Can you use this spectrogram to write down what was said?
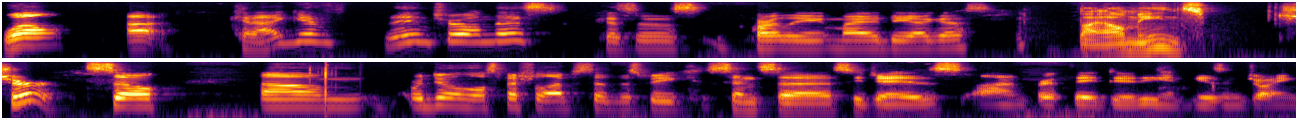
well, uh, can I give the intro on this? Because it was partly my idea, I guess. by all means. Sure. So, um, we're doing a little special episode this week since uh, CJ is on birthday duty and he's enjoying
